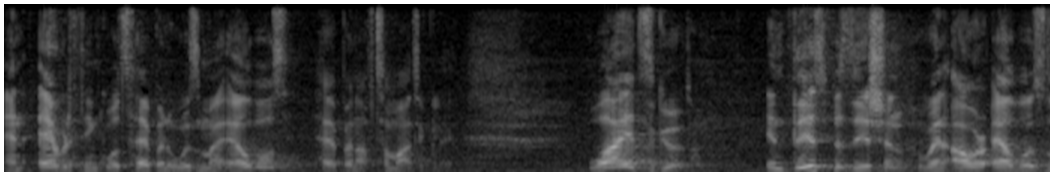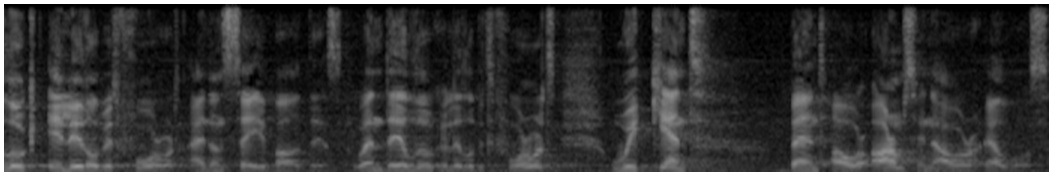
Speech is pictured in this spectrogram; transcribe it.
And everything what's happening with my elbows happen automatically. Why it's good? In this position, when our elbows look a little bit forward, I don't say about this, when they look a little bit forward, we can't bend our arms and our elbows.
